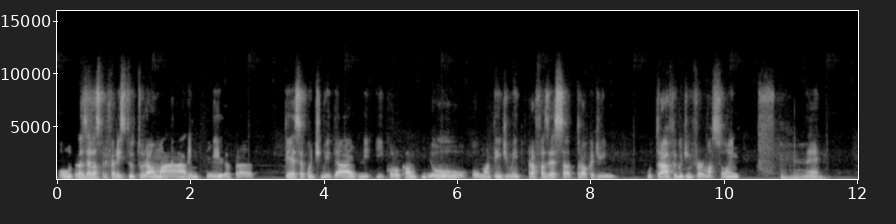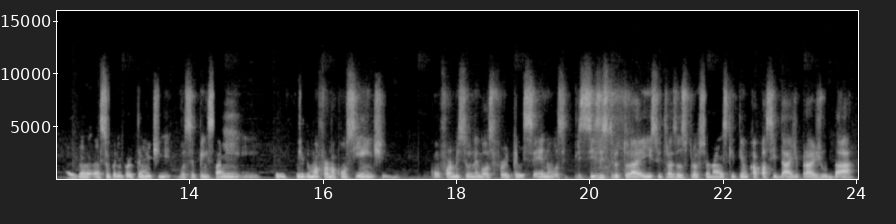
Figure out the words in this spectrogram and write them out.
Outras elas preferem estruturar uma área inteira para ter essa continuidade e colocar um PO ou um atendimento para fazer essa troca de o tráfego de informações, uhum. né? É, é, super importante você pensar em, em crescer de uma forma consciente conforme seu negócio for crescendo, você precisa estruturar isso e trazer os profissionais que tenham capacidade para ajudar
